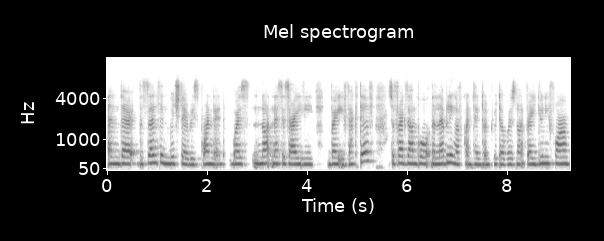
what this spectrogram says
And the, the sense in which they responded was not necessarily very effective. So, for example, the labeling of content on Twitter was not very uniform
